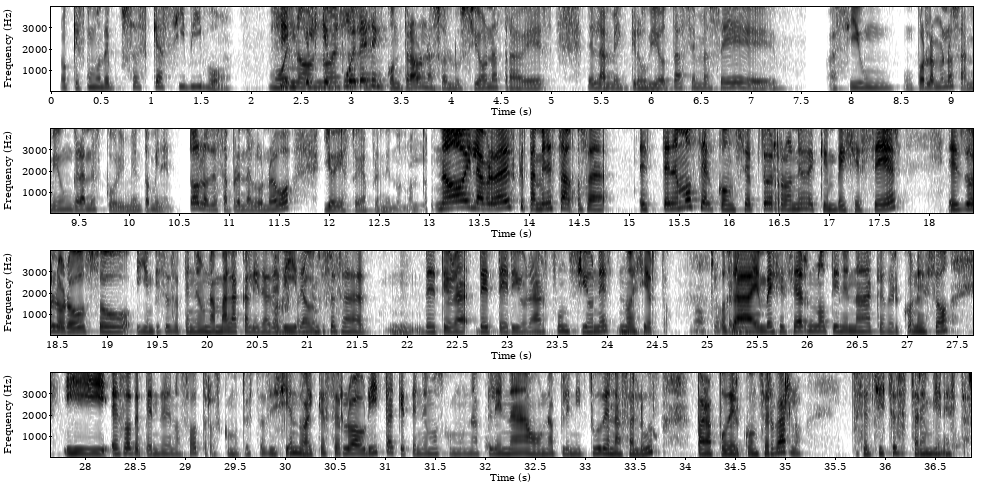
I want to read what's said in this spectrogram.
¿no? que es como de, pues es que así vivo. el, que pueden encontrar una solución a través de la microbiota se me hace así un, por lo menos a mí, un gran descubrimiento. Miren, todos los días aprende algo nuevo y hoy estoy aprendiendo un montón. No, y la verdad es que también está, o sea, tenemos el concepto erróneo de que envejecer es doloroso y empiezas a tener una mala calidad de vida o empiezas a deteriorar, funciones, no es cierto. o sea, envejecer no tiene nada que ver con eso y eso depende de nosotros, como tú estás diciendo, hay que hacerlo ahorita que tenemos como una plena o una plenitud en la salud para poder conservarlo. Pues el chiste es estar en bienestar.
